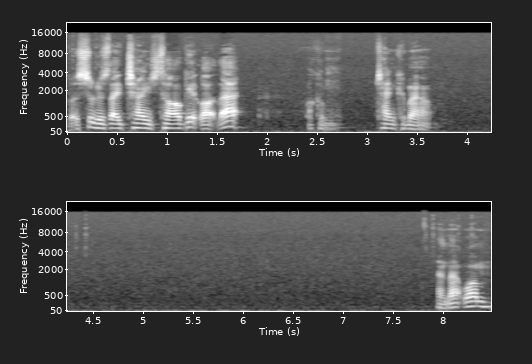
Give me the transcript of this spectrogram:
But as soon as they change target like that, I can tank them out. And that one.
